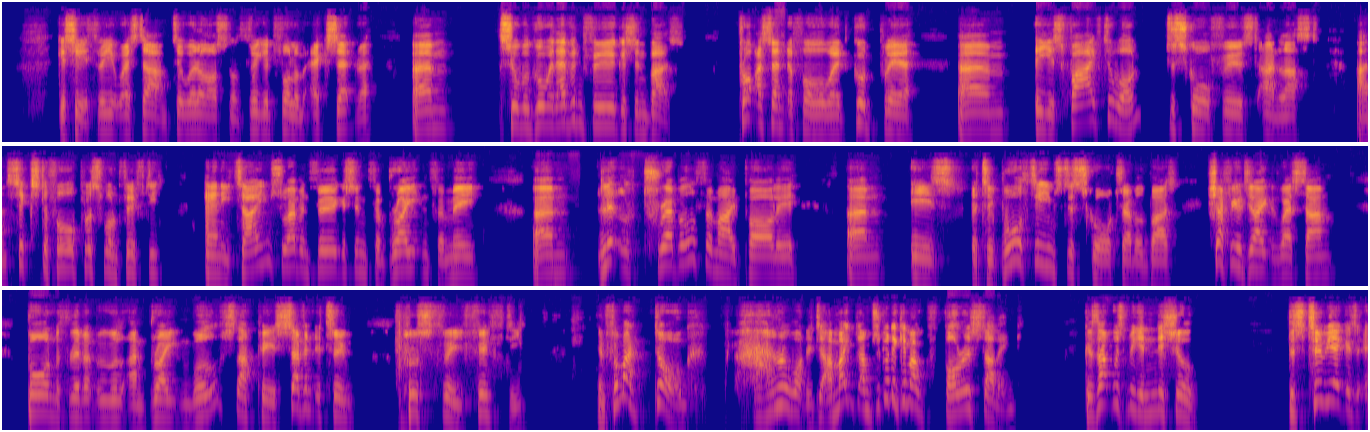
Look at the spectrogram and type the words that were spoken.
You see, three at West Ham, two at Arsenal, three at Fulham, etc. Um, so we'll go with Evan Ferguson, Baz. Proper centre forward, good player. Um, he is five to one to score first and last, and six to four plus 150 anytime. So Evan Ferguson for Brighton for me. Um, little treble for my parlay um, is to both teams to score treble, but Sheffield United, West Ham, Bournemouth, Liverpool, and Brighton Wolves. That pays 72 plus 350. And for my dog, I don't know what to do. I might. I'm just going to give out Forest. I think because that was my initial. There's two years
